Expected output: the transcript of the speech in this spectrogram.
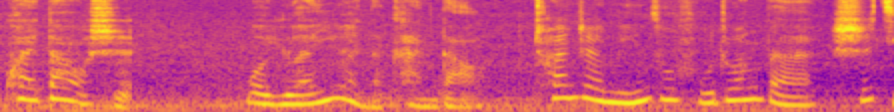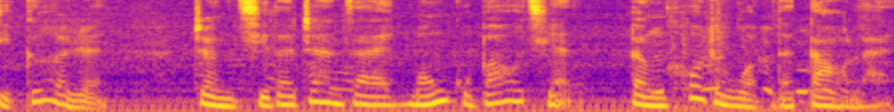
快到时，我远远地看到穿着民族服装的十几个人，整齐地站在蒙古包前，等候着我们的到来。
